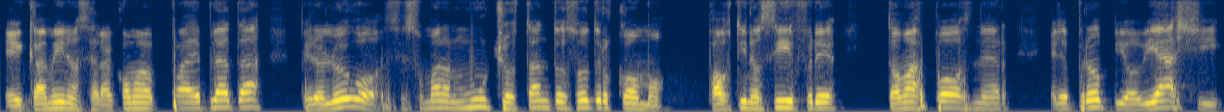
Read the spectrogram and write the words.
el camino hacia la Copa de Plata, pero luego se sumaron muchos tantos otros como Faustino Cifre, Tomás Posner, el propio Biaggi,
